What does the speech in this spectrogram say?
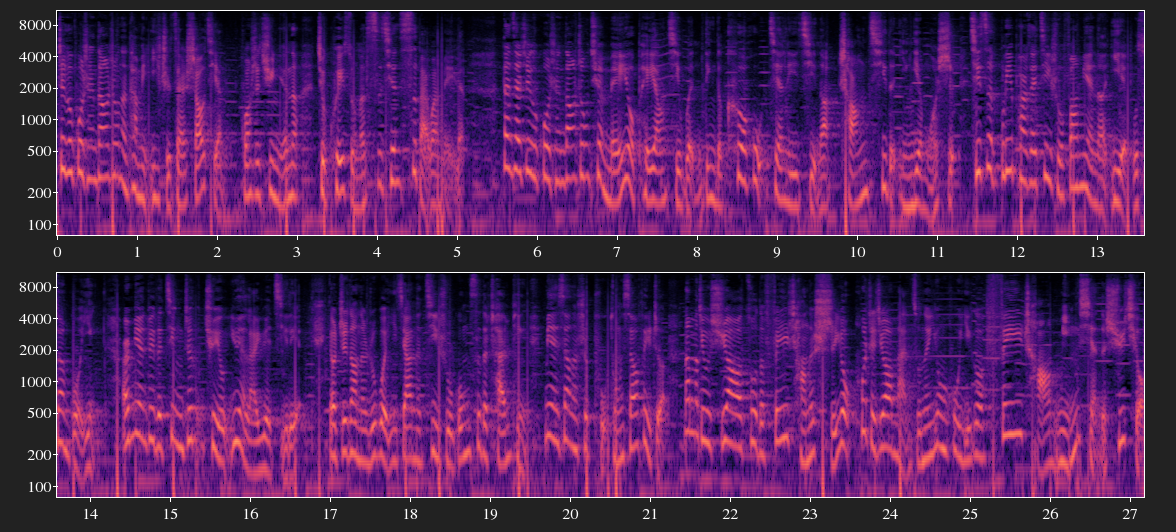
这个过程当中呢，他们一直在烧钱，光是去年呢就亏损了四千四百万美元。但在这个过程当中，却没有培养起稳定的客户，建立起呢长期的营业模式。其次，Bleeper 在技术方面呢也不算过硬，而面对的竞争却又越来越激烈。要知道呢，如果一家呢技术公司的产品面向的是普通消费者，那么就需要做的非常的实用，或者就要满足呢用户一个非常明显的需求。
